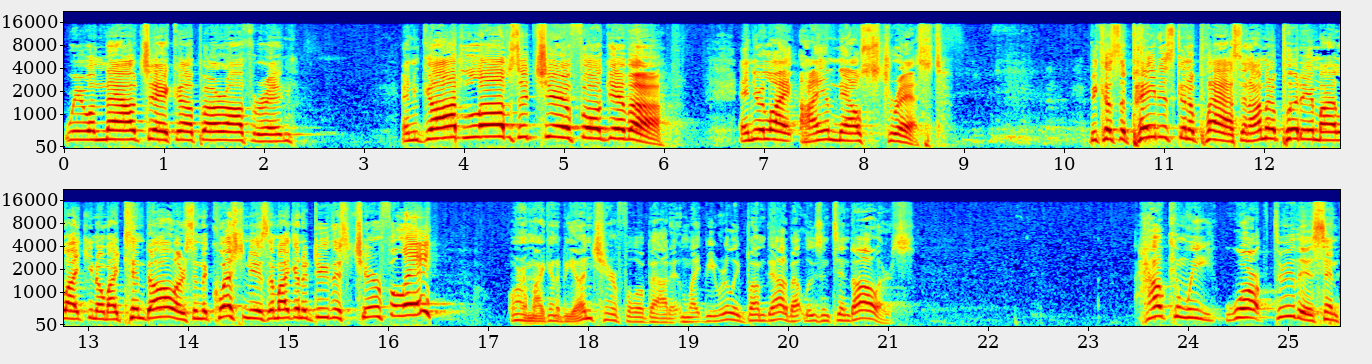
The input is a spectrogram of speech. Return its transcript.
we will now take up our offering. And God loves a cheerful giver. And you're like, I am now stressed. Because the paid is going to pass, and I'm going to put in my, like, you know, my $10. And the question is, am I going to do this cheerfully? Or am I going to be uncheerful about it and, like, be really bummed out about losing $10? How can we walk through this? And,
